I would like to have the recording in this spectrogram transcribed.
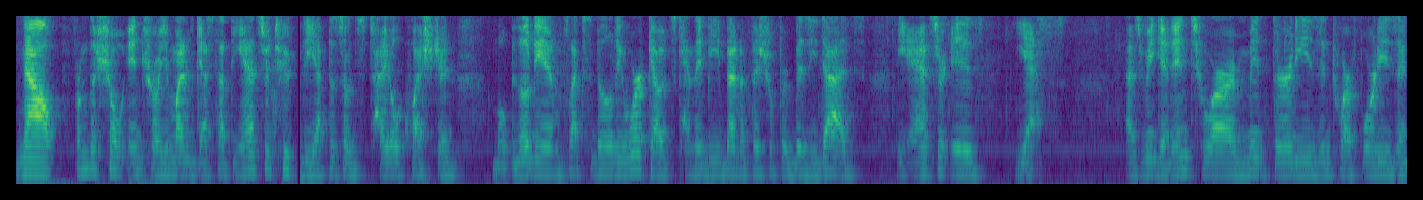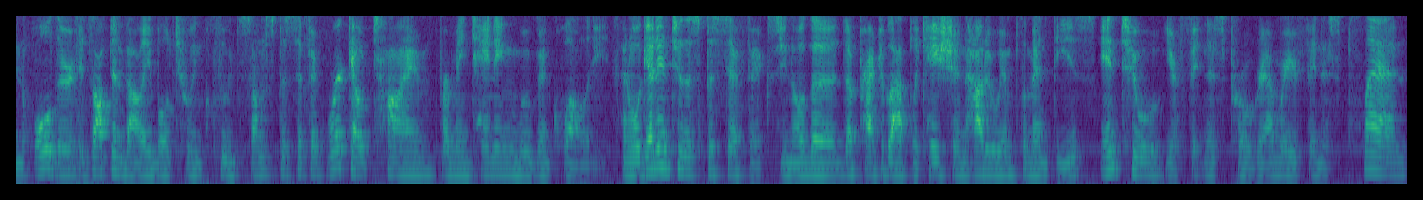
Now, from the show intro, you might have guessed that the answer to the episode's title question, mobility and flexibility workouts, can they be beneficial for busy dads? The answer is yes. As we get into our mid 30s, into our 40s, and older, it's often valuable to include some specific workout time for maintaining movement quality. And we'll get into the specifics, you know, the, the practical application, how to implement these into your fitness program or your fitness plan.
